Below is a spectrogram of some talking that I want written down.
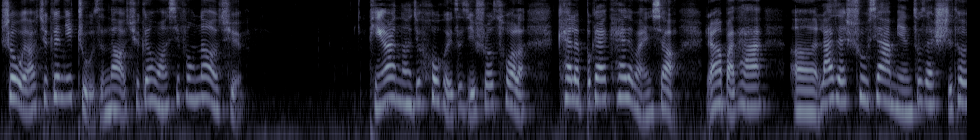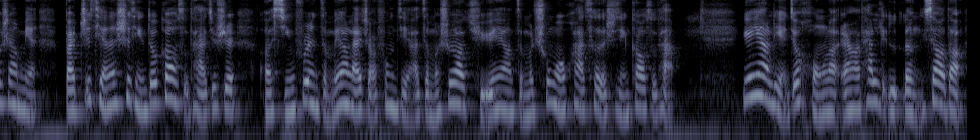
说我要去跟你主子闹，去跟王熙凤闹去。平儿呢就后悔自己说错了，开了不该开的玩笑，然后把他呃拉在树下面，坐在石头上面，把之前的事情都告诉他，就是呃邢夫人怎么样来找凤姐啊，怎么说要娶鸳鸯，怎么出谋划策的事情告诉他。鸳鸯脸就红了，然后他冷笑道：“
